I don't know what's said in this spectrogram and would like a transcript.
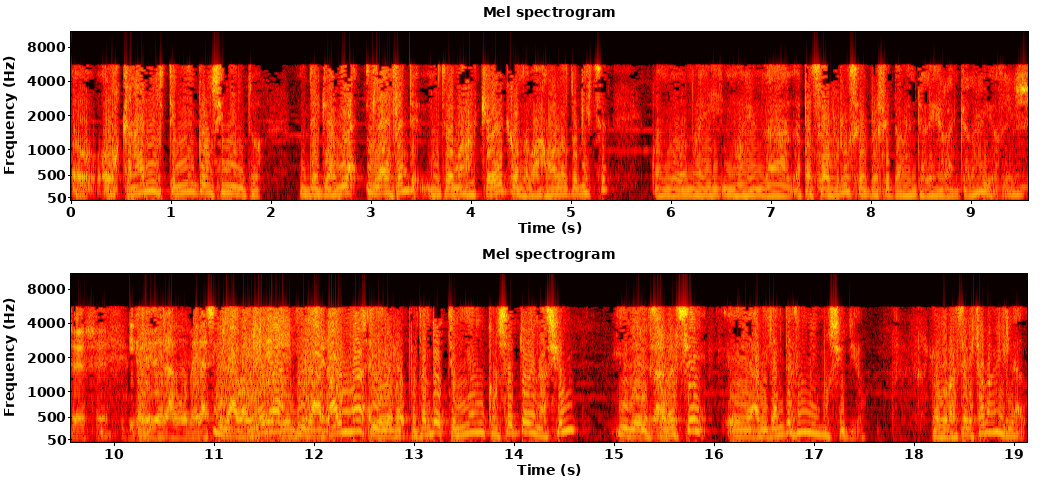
o, o los canarios tenían conocimiento de que había islas enfrente, no tenemos que ver cuando bajamos a la autopista, cuando no hay, no hay la, la plaza de Bruce perfectamente a la isla Gran Canaria. Sí, sí. Y de la Gomera... y la Gomera y la. Palma, y, por tanto, tenían un concepto de nación y de Claro. saberse eh, habitantes de un mismo sitio. Lo que pasa es que estaban aislados.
